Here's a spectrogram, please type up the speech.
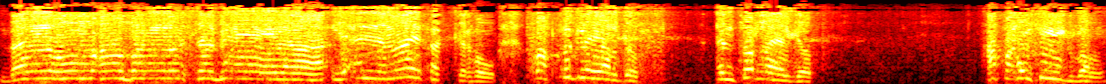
بل هم أضل سبيلا لأن ما يفكر هو. صفق له يرقص انطر له يلقط. عطى أي شيء يقبل.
